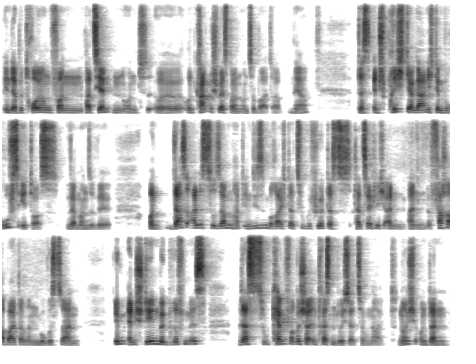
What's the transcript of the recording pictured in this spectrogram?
in der Betreuung von Patienten und, äh, und Krankenschwestern und so weiter. Ja. Das entspricht ja gar nicht dem Berufsethos, wenn man so will. Und das alles zusammen hat in diesem Bereich dazu geführt, dass tatsächlich ein, ein Facharbeiterinnenbewusstsein im Entstehen begriffen ist, das zu kämpferischer Interessendurchsetzung neigt. Nicht? Und dann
